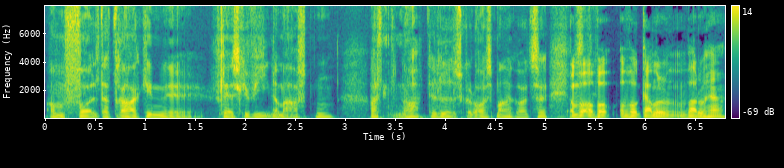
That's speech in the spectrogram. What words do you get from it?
om folk, der drak en øh, flaske vin om aftenen. Og nå, det lød sgu da også meget godt. Så Og, hvor- og, hvor- og hvor gammel var du her?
